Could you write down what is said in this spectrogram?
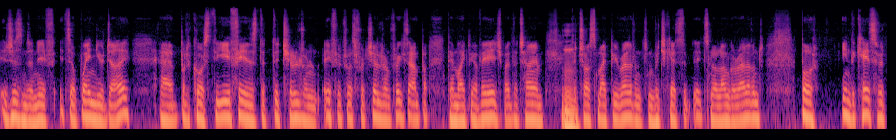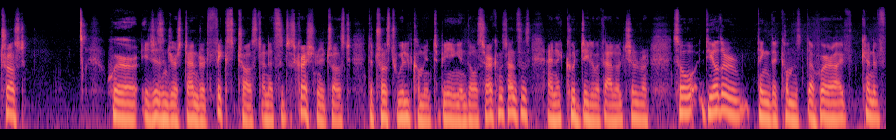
it isn't an if it's a when you die. Uh, but of course the if is that the children if it was for children for example they might be of age by the time the trust might be relevant in which case it's no longer relevant. But in the case of a trust where it isn't your standard fixed trust and it's a discretionary trust, the trust will come into being in those circumstances and it could deal with adult children. So the other thing that comes that where I've kind of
